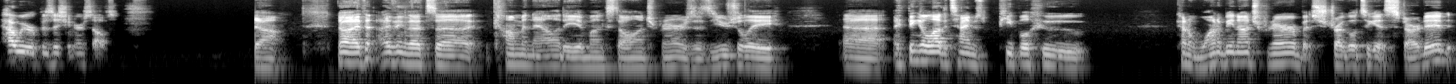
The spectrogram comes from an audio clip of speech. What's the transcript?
how we were positioning ourselves. Yeah. No, I, th- I think that's a commonality amongst all entrepreneurs is usually, uh, I think a lot of times people who kind of want to be an entrepreneur but struggle to get started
